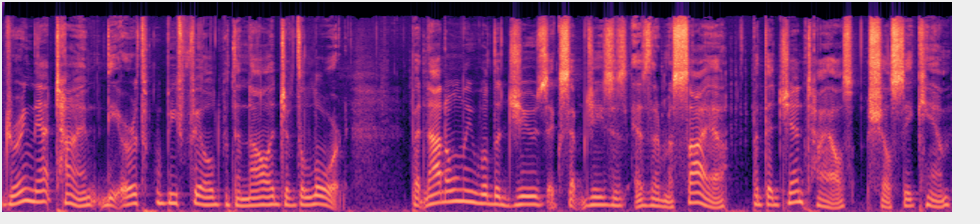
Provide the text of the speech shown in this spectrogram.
During that time, the earth will be filled with the knowledge of the Lord. But not only will the Jews accept Jesus as their Messiah, but the Gentiles shall seek him,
